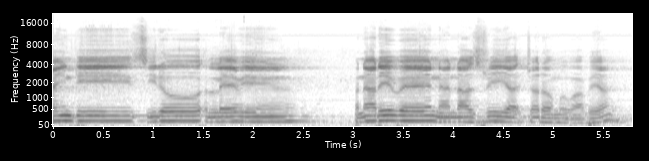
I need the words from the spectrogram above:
IND 011ဘဏရိဝေနန္ဒစရိယကြောတော်မူပါဗျာ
